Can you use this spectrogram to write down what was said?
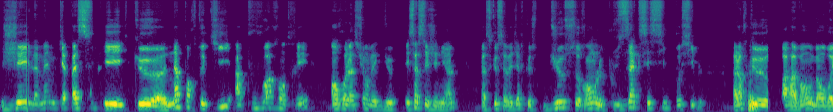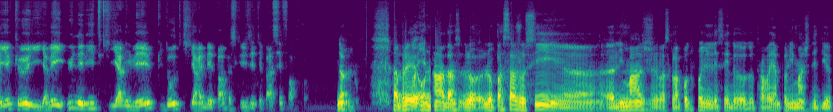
j'ai la même capacité que euh, n'importe qui à pouvoir rentrer en relation avec Dieu. Et ça, c'est génial parce que ça veut dire que Dieu se rend le plus accessible possible. Alors que auparavant, ben, on voyait qu'il y avait une élite qui y arrivait, puis d'autres qui n'y arrivaient pas parce qu'ils n'étaient pas assez forts. Quoi. Après, on a dans le, passage aussi euh, l'image, parce que l'apôtre Paul, il essaie de, travailler un peu l'image de Dieu.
